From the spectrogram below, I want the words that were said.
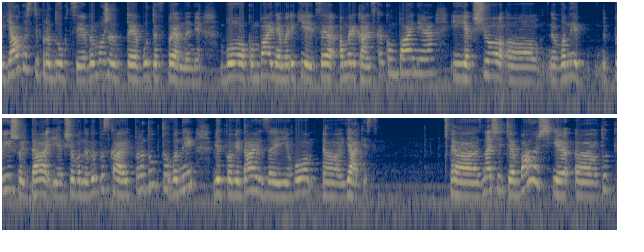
в якості продукції ви можете бути впевнені, бо компанія Mary Kay – це американська компанія, і якщо вони пишуть, да, і якщо вони випускають продукт, то вони відповідають за його е, якість. Е, Значить, баночки е, тут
